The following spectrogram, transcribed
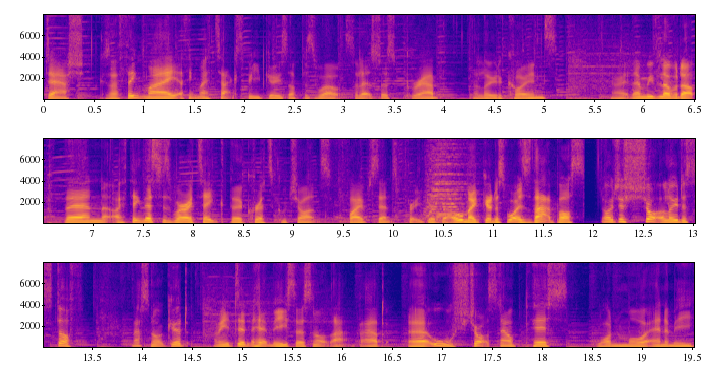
dash because I think my I think my attack speed goes up as well. So let's just grab a load of coins. All right, then we've leveled up. Then I think this is where I take the critical chance. 5% is pretty good. Oh my goodness, what is that, boss? Oh, I just shot a load of stuff. That's not good. I mean, it didn't hit me, so it's not that bad. Uh, ooh, shots now pierce one more enemy.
